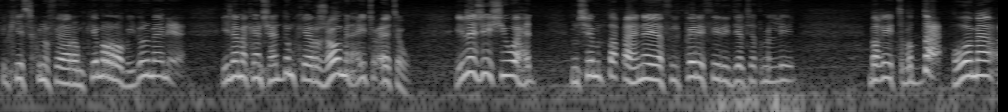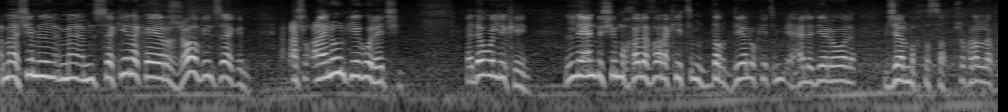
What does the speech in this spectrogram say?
فين كيسكنوا فيها راهم كيمروا بدون مانع. إلا ما كانش عندهم كيرجعوا من حيث اتوا إلا جاي شي واحد من شي منطقة هنايا في ال périphérie ديال تيطمليل باغي يتبضع هو ما ماشي من, من الساكنة كيرجعوه فين ساكن. علاش القانون كيقول هادشي؟ هذا هو اللي كاين. اللي عنده شي مخالفة راه كيتم الضبط ديالو كيتم الإحالة ديالو الجهة المختصة. شكرا لكم.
